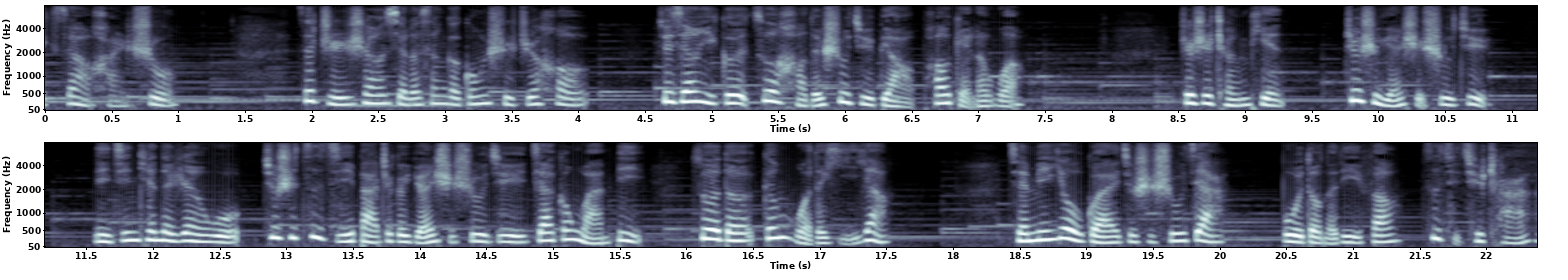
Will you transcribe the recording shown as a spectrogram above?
Excel 函数，在纸上写了三个公式之后，就将一个做好的数据表抛给了我。这是成品，这是原始数据。你今天的任务就是自己把这个原始数据加工完毕，做的跟我的一样。前面右拐就是书架。不懂的地方自己去查。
